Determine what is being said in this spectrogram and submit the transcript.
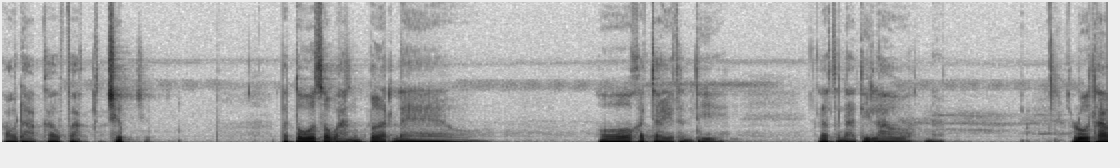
เอาดาบเข้าฝักชึบประตูสวรรค์เปิดแล้ว โอ้เข้าใจทันที ลักษณะที่เรานะรู้เท่า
